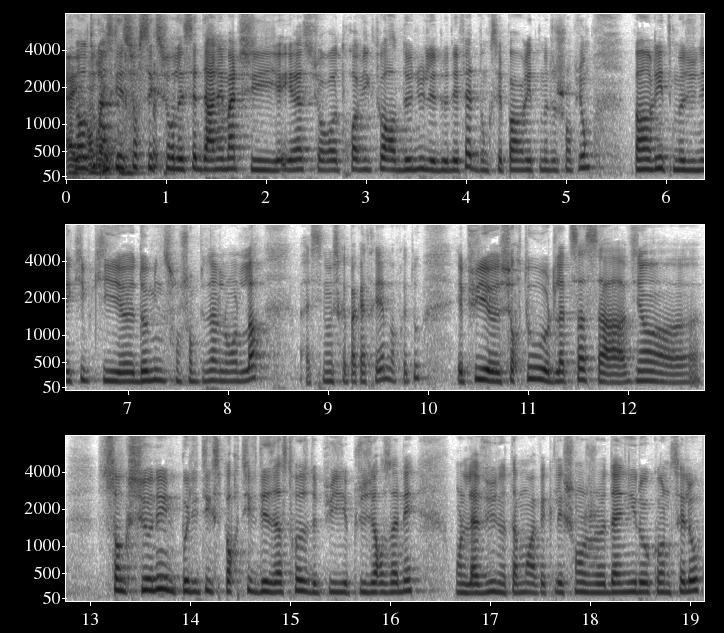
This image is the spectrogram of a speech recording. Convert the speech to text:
Allez, Non, en tout cas, ce qui est sûr, c'est que sur les 7 derniers matchs, il, reste sur 3 victoires, 2 nuls et 2 défaites. Donc, c'est pas un rythme de champion, pas un rythme d'une équipe qui euh, domine son championnat loin de là. Bah, sinon, il serait pas quatrième après tout. Et puis, euh, surtout, au-delà de ça, ça vient euh, sanctionner une politique sportive désastreuse depuis plusieurs années. On l'a vu notamment avec l'échange Danilo Cancelo,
